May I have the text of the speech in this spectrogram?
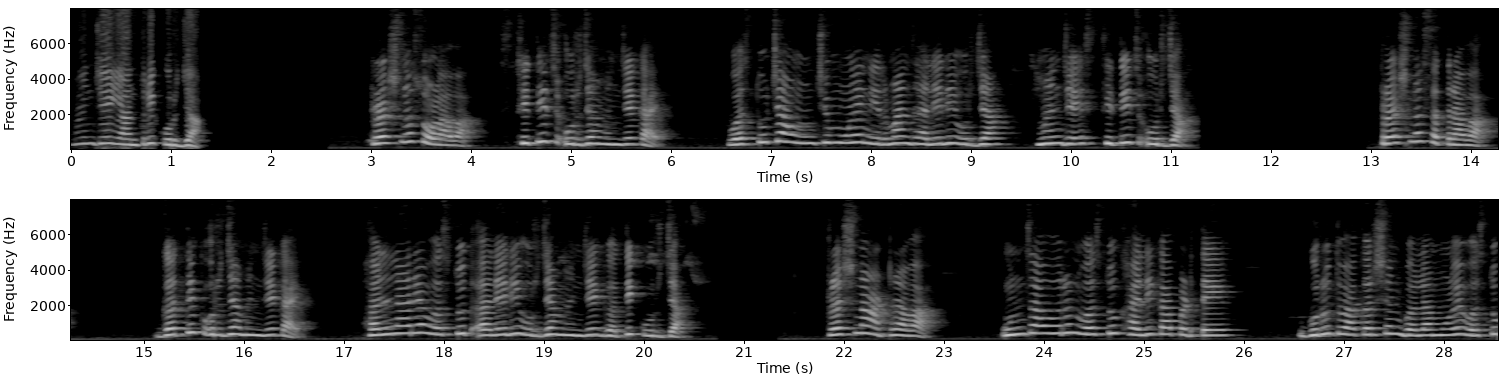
म्हणजे यांत्रिक ऊर्जा. प्रश्न सोळावा. स्थितीज ऊर्जा म्हणजे काय? वस्तूच्या उंचीमुळे निर्माण झालेली ऊर्जा म्हणजे स्थितीज ऊर्जा. प्रश्न सतरावा. गतिक ऊर्जा म्हणजे काय? हलणाऱ्या वस्तूत आलेली ऊर्जा म्हणजे गतिक ऊर्जा. प्रश्न अठरावा. उंचावरून वस्तू खाली का पडते? गुरुत्वाकर्षण बलामुळे वस्तू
